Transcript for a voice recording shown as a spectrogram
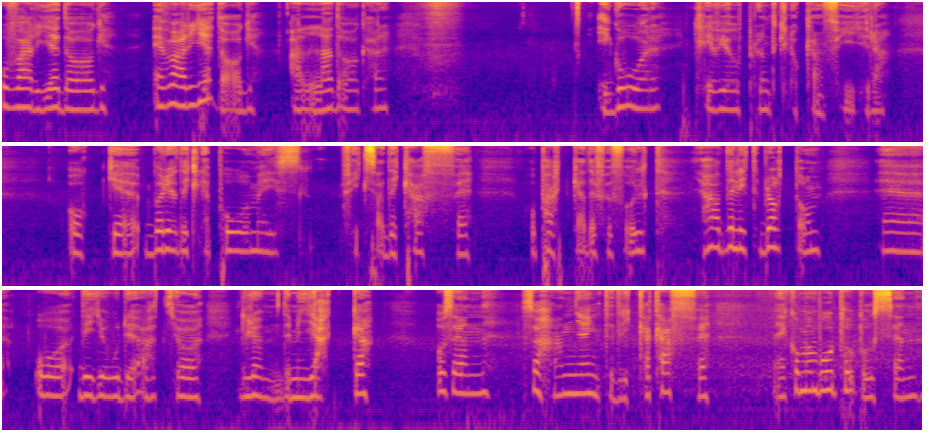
Och varje dag är varje dag, alla dagar. Igår klev jag upp runt klockan fyra och eh, började klä på mig, fixade kaffe och packade för fullt. Jag hade lite bråttom eh, och det gjorde att jag glömde min jacka och sen så hann jag inte dricka kaffe. Jag kom ombord på bussen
